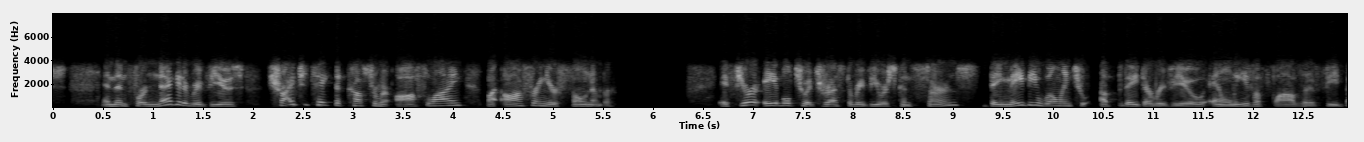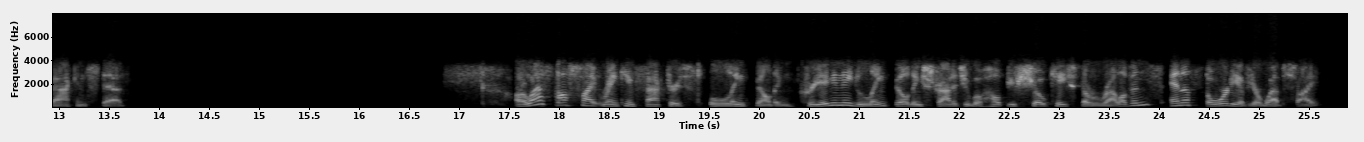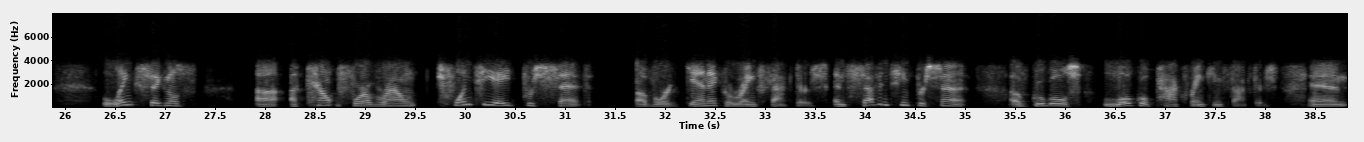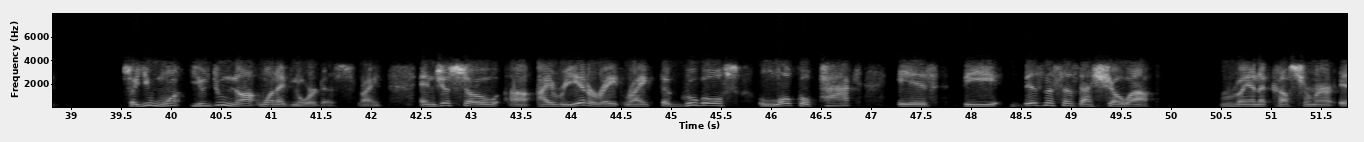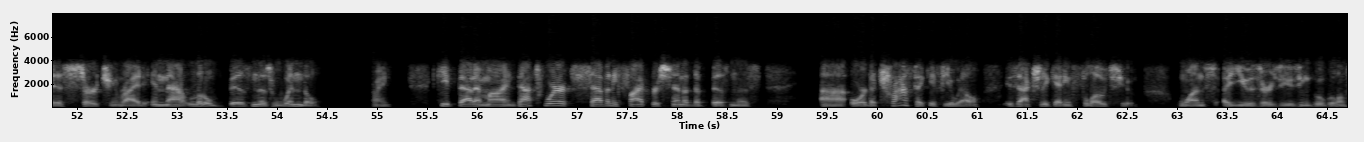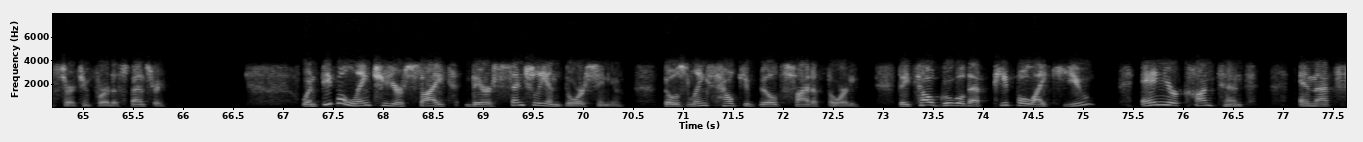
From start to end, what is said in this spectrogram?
And then for negative reviews, try to take the customer offline by offering your phone number. If you're able to address the reviewer's concerns, they may be willing to update their review and leave a positive feedback instead. Our last offsite ranking factor is link building. Creating a link building strategy will help you showcase the relevance and authority of your website. Link signals uh, account for around 28% of organic rank factors and 17% of Google's local pack ranking factors. And so you want you do not want to ignore this, right? And just so uh, I reiterate, right, the Google's local pack is the businesses that show up when a customer is searching, right, in that little business window, right? Keep that in mind. That's where 75% of the business uh, or the traffic, if you will, is actually getting flowed to once a user is using Google and searching for a dispensary. When people link to your site, they're essentially endorsing you. Those links help you build site authority. They tell Google that people like you and your content and that's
